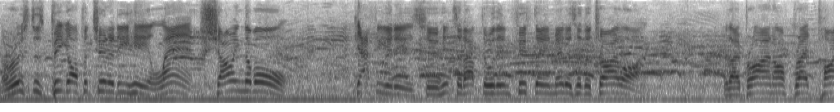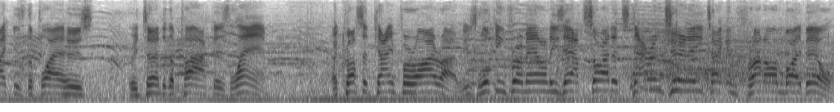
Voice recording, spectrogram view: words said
The Roosters' big opportunity here. Lamb showing the ball. Gaffey it is, who hits it up to within 15 metres of the try line. With O'Brien off, Brad Pike is the player who's returned to the park as Lamb. Across it came for Iro. He's looking for a man on his outside. It's Darren Junee taken front on by Bell.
